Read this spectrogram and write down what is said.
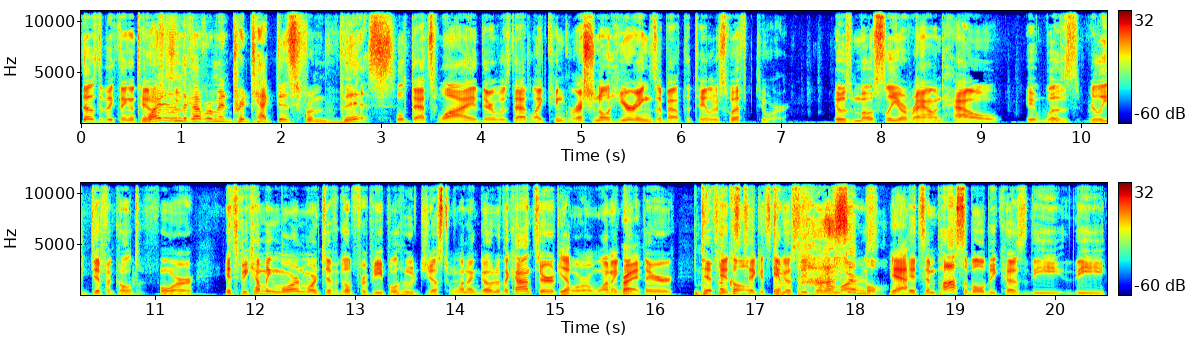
That was the big thing with Taylor Why doesn't the government protect us from this? Well, that's why there was that like congressional hearings about the Taylor Swift tour. It was mostly around how it was really difficult for it's becoming more and more difficult for people who just want to go to the concert Yep. or want to get Right. their Difficult. kids tickets to go see Bruno Mars. Yeah. It's impossible because the the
